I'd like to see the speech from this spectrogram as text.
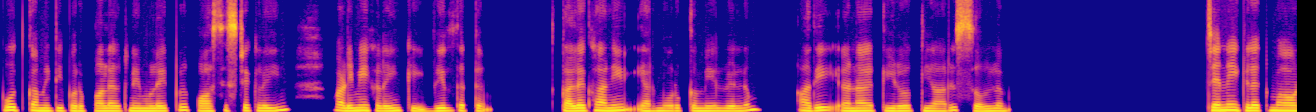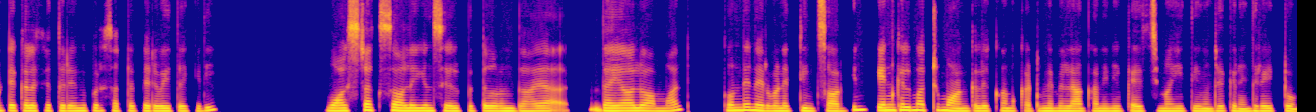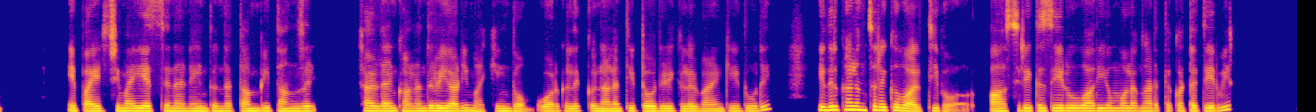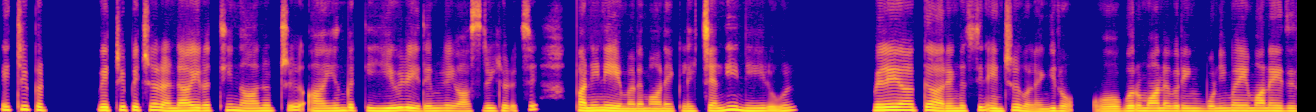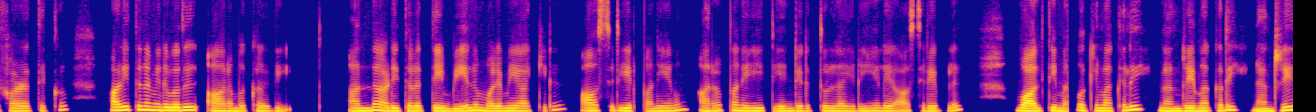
பூத் கமிட்டி பொறுப்பாளர்களின் உழைப்பு பாசிஸ்டுகளையும் அடிமைகளையும் வீழ்த்தட்டும். கழக இருநூறுக்கு மேல் வெல்லும். அதே இரண்டாயிரத்தி இருபத்தி ஆறு சொல்லும். சென்னை கிழக்கு மாவட்ட கழக துறைமுக சட்டப்பேரவை தொகுதி வால்ஸ்டாக் சாலையில் செயல்பட்டு வரும் தயா தயாளு அம்மாள் தொண்டு நிறுவனத்தின் சார்பில் பெண்கள் மற்றும் ஆண்களுக்கான கட்டணமில்லா கணினி பயிற்சி மையத்தை ஒன்று திறந்துரைத்தோம். இப்பயிற்சி மையத்தில் இணைந்துள்ள தம்பி தங்கை களுடன் கலந்துரையாடி மகிழ்ந்தோம். அவர்களுக்கு நலத்திட்ட உதவிகளை வழங்கியதோடு எதிர்காலம் சிறக்க வாழ்த்தினோம். ஆசிரியர்கள் தேர்வு வாரியம் மூலம் நடத்தப்பட்ட தேர்வில் வெற்றி பெற் வெற்றி பெற்ற இரண்டாயிரத்தி நானூற்று ஐம்பத்தி ஏழு இடைநிலை ஆசிரியர்களுக்கு பணி நியமன ஆணைகளை சென்னை நீரூர் விளையாட்டு அரங்கத்தில் என்று வழங்கினோம். ஒவ்வொரு மாணவரின் ஒளிமயமான எதிர்காலத்துக்கு அடித்தளமிடுவது ஆரம்ப கல்வி. அந்த அடித்தளத்தை மேலும் வலிமையாக்கிட ஆசிரியர் பணியனும் அறப்பணியை தேர்ந்தெடுத்துள்ள இடைநிலை ஆசிரியர்களை வாழ்த்தி மக்களே நன்றி மக்களே நன்றி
